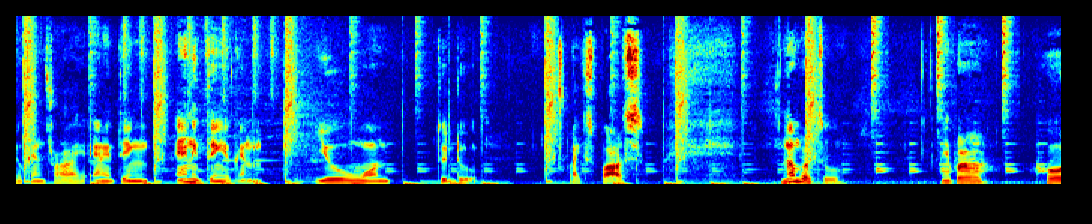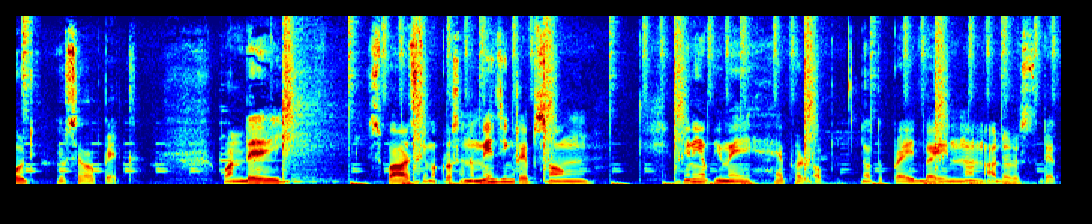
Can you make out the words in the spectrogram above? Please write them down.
you can try anything, anything you can you want to do like sports. Number two, never hold yourself back. One day, Sparsh came across an amazing rap song. Many of you may have heard of Not Afraid by none others that,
